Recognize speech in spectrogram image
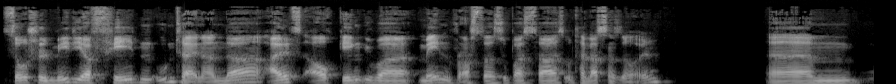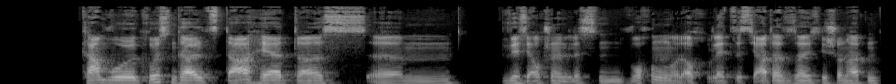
Social Media Fäden untereinander als auch gegenüber Main Roster Superstars unterlassen sollen. Ähm, kam wohl größtenteils daher, dass ähm, wir es ja auch schon in den letzten Wochen oder auch letztes Jahr tatsächlich schon hatten,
